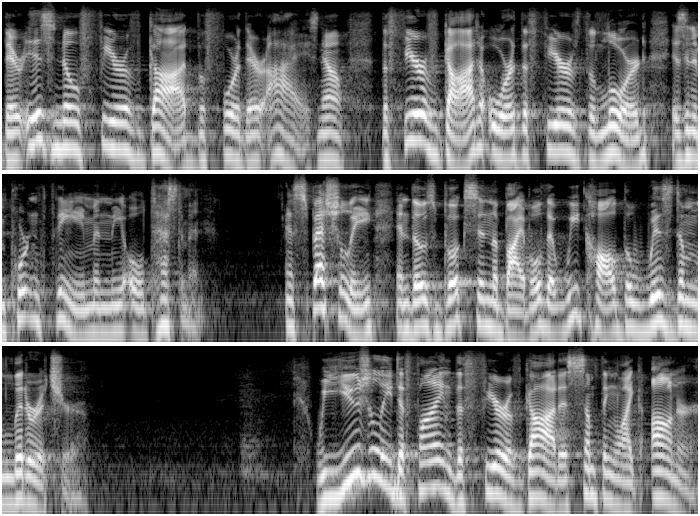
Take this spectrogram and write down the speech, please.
there is no fear of God before their eyes. Now, the fear of God or the fear of the Lord is an important theme in the Old Testament, especially in those books in the Bible that we call the wisdom literature. We usually define the fear of God as something like honor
